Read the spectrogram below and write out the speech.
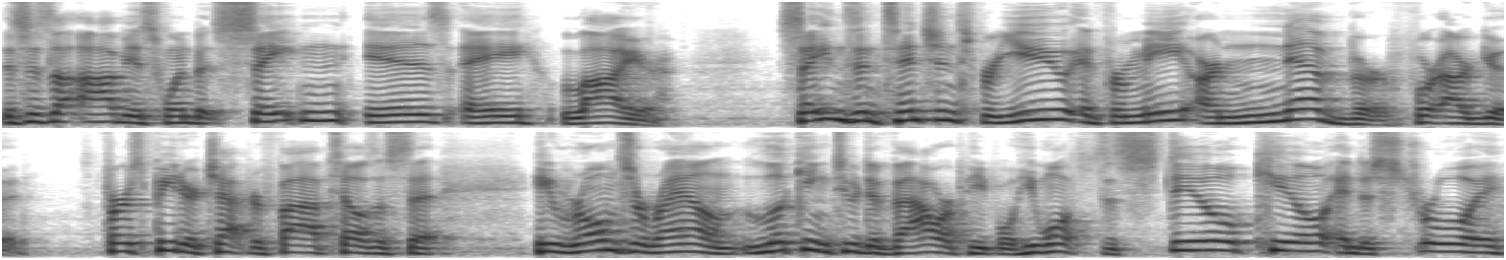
this is the obvious one, but Satan is a liar. Satan's intentions for you and for me are never for our good. 1 Peter chapter 5 tells us that he roams around looking to devour people. He wants to steal, kill, and destroy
